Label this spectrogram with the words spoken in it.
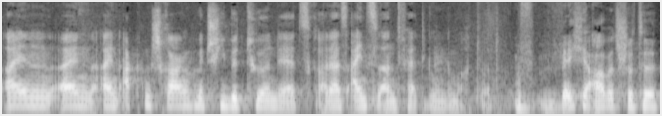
ein, ein, ein Aktenschrank mit Schiebetüren, der jetzt gerade als Einzelanfertigung gemacht wird. Welche Arbeitsschritte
